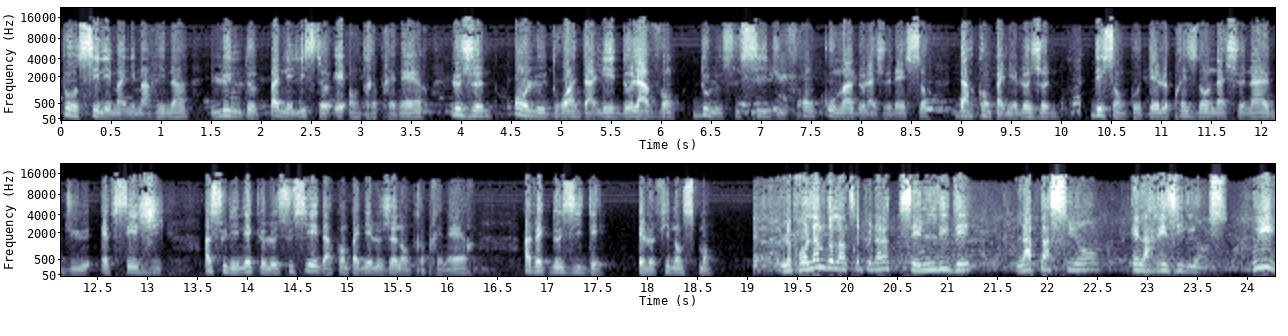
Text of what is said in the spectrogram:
Pour Célémani Marina, l'une de panélistes et entrepreneurs, les jeunes ont le droit d'aller de l'avant, d'où le souci du Front commun de la jeunesse d'accompagner le jeune. De son côté, le président national du FCJ a souligné que le souci est d'accompagner le jeune entrepreneur avec deux idées et le financement. Le problème de l'entrepreneuriat, c'est l'idée, la passion et la résilience. Oui,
